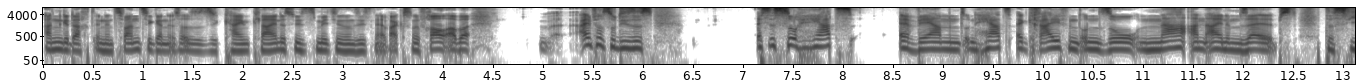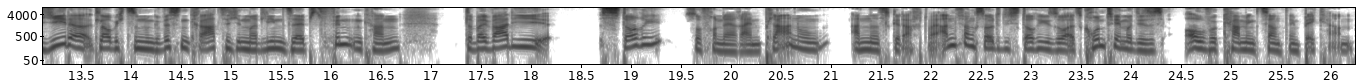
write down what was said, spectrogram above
angedacht in den Zwanzigern ist, also sie kein kleines, süßes Mädchen, sondern sie ist eine erwachsene Frau, aber einfach so dieses, es ist so herz erwärmend und herzergreifend und so nah an einem selbst, dass jeder, glaube ich, zu einem gewissen Grad sich in Madeline selbst finden kann. Dabei war die Story, so von der reinen Planung, anders gedacht, weil anfangs sollte die Story so als Grundthema dieses Overcoming Something Big haben,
